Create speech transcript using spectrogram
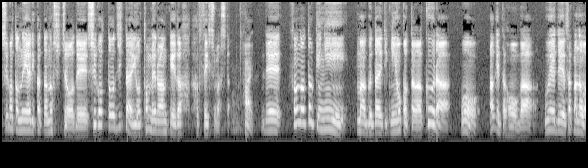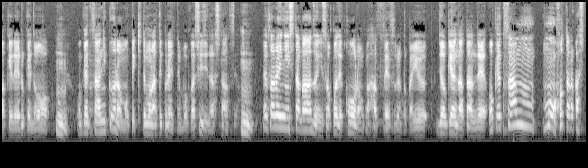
仕事のやり方の主張で仕事自体を止める案件が発生しました。はい。で、その時に、まあ具体的に起こったのがクーラーを上げた方が上で魚分けれるけど、うん。お客さんにクーラー持ってきてもらってくれって僕は指示出したんですよ。うん。で、それに従わずにそこで口論が発生するとかいう状況になったんで、お客さんもほったらかし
